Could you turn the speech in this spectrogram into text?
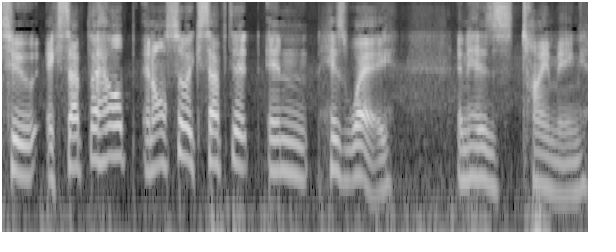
to accept the help and also accept it in his way, in his timing.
